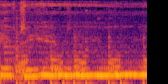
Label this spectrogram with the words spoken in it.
give to you.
